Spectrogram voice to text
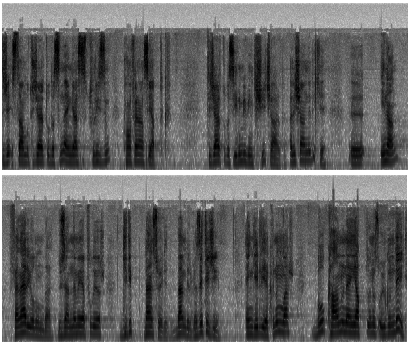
Tica- İstanbul Ticaret Odası'nda engelsiz turizm konferansı yaptık. Ticaret Odası 20 bin kişiyi çağırdı. Alişan dedi ki e, inan Fener yolunda düzenleme yapılıyor. Gidip ben söyledim. Ben bir gazeteciyim. Engelli yakınım var. Bu kanunen yaptığınız uygun değil.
